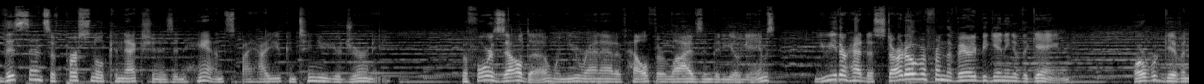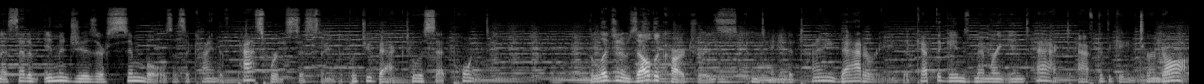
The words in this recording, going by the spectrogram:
This sense of personal connection is enhanced by how you continue your journey. Before Zelda, when you ran out of health or lives in video games, you either had to start over from the very beginning of the game, or were given a set of images or symbols as a kind of password system to put you back to a set point. The Legend of Zelda cartridge contained a tiny battery that kept the game's memory intact after the game turned off.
